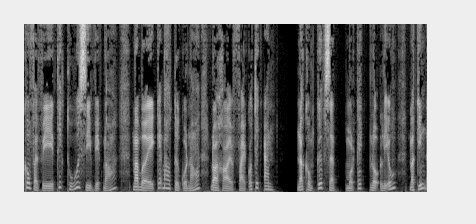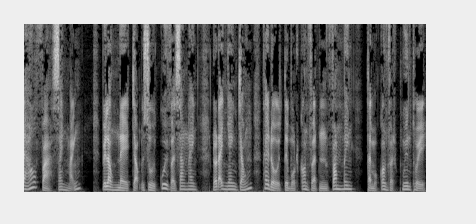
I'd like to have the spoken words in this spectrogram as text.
không phải vì thích thú gì việc đó, mà bởi cái bao tử của nó đòi hỏi phải có thức ăn. Nó không cướp giật một cách lộ liễu, mà kín đáo và xanh mãnh. Vì lòng nề trọng rùi cui và răng nanh, nó đã nhanh chóng thay đổi từ một con vật văn minh thành một con vật nguyên thủy.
